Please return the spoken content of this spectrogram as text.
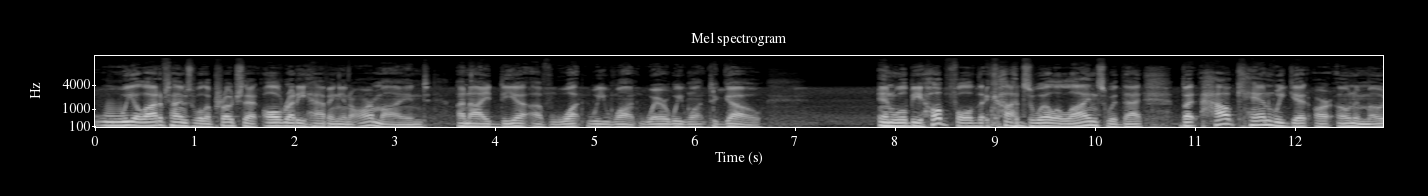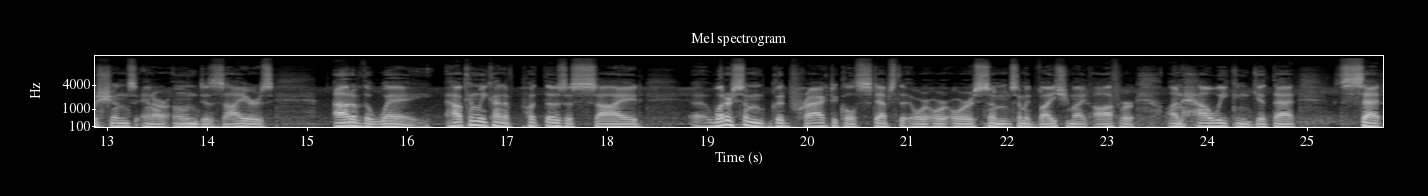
we a lot of times will approach that already having in our mind an idea of what we want, where we want to go. And we'll be hopeful that God's will aligns with that. But how can we get our own emotions and our own desires out of the way? How can we kind of put those aside? Uh, what are some good practical steps that, or, or, or some, some advice you might offer on how we can get that set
